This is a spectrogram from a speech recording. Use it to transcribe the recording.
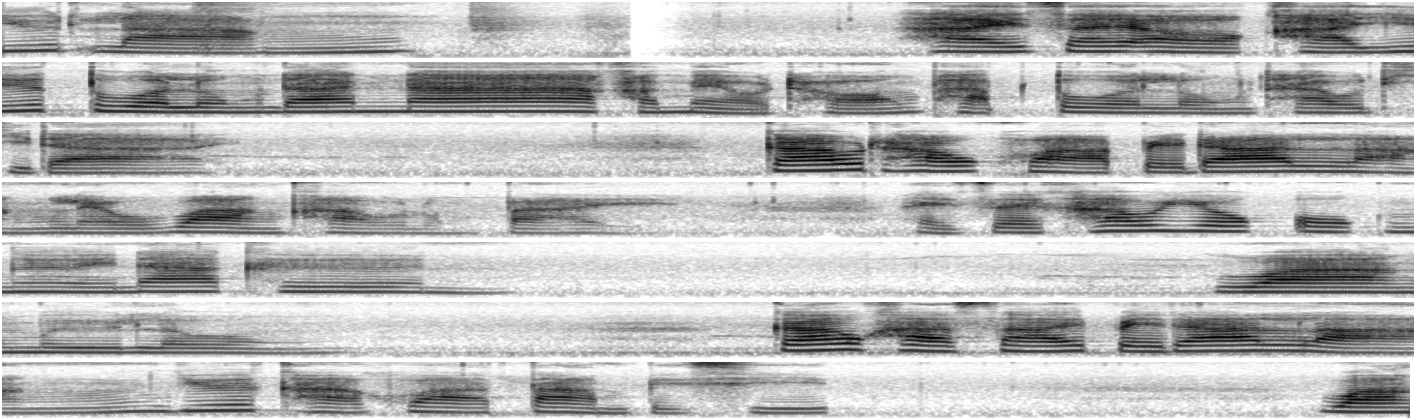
ยืดหลัง หายใจออกค่ะยืดตัวลงด้านหน้าขมวท้องพับตัวลงเท่าที่ได้ ก้าวเท้าขวาไปด้านหลังแล้ววางเข่าลงไป หายใจเข้ายกอกเงยหน้าขึ้น วางมือลง ก้าวขาซ้ายไปด้านหลัง ยืดขาขวาตามไปชิด วาง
